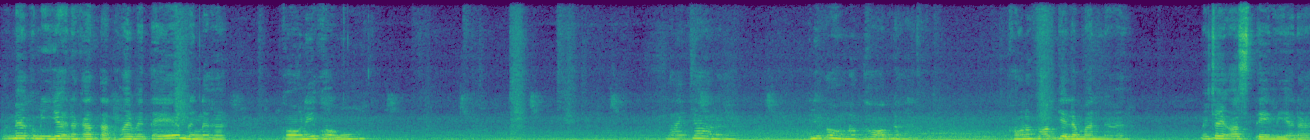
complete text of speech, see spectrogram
คุณแม่ก็มีเยอะนะคะ ตัดห้อยไว้เต็มหนึ่งนะคะ ของนี้ของหลายเจ้านะคะนนี่ก็ของน้องท็อปนะคะ ของน้องท็อปเยอรมันนะคะ ไม่ใช่ออสเตรเลียนะ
